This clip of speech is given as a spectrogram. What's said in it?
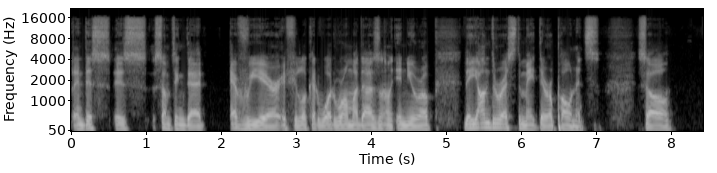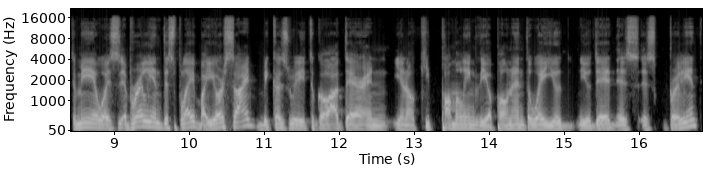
and this is something that every year, if you look at what Roma does in Europe, they underestimate their opponents. So to me, it was a brilliant display by your side because really to go out there and you know keep pummeling the opponent the way you you did is is brilliant.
